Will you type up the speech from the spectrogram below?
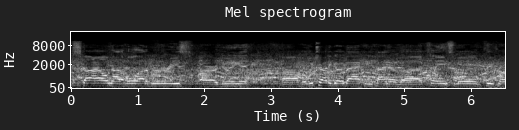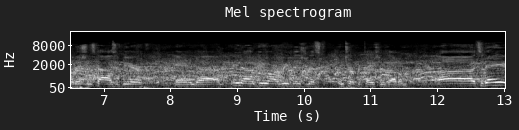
style. Not a whole lot of breweries are doing it. Uh, but we try to go back and kind of uh, claim some old pre-prohibition styles of beer and uh, you know do our revisionist interpretations of them. Uh, today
